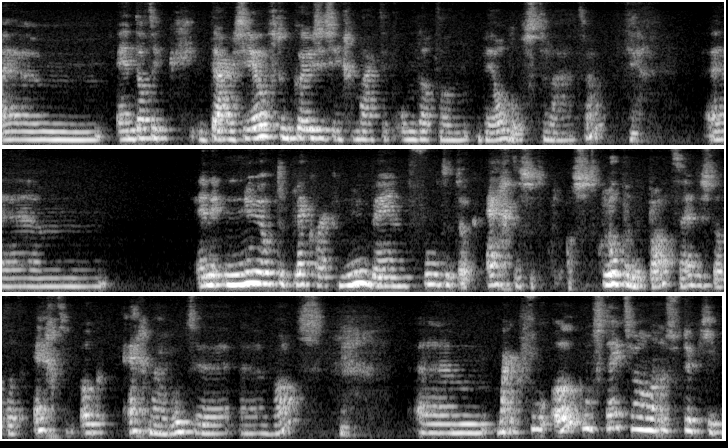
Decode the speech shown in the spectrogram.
Um, en dat ik daar zelf toen keuzes in gemaakt heb om dat dan wel los te laten. Ja. Um, en nu op de plek waar ik nu ben, voelt het ook echt als het, als het kloppende pad. Hè? Dus dat dat echt ook echt mijn route uh, was. Ja. Um, maar ik voel ook nog steeds wel een stukje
